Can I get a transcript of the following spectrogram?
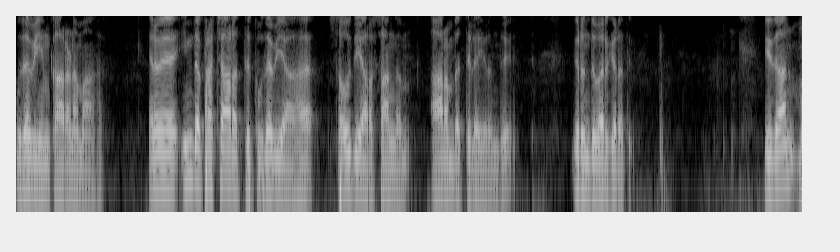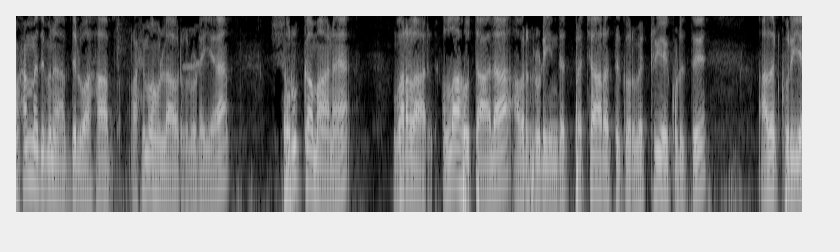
உதவியின் காரணமாக. எனவே இந்த பிரச்சாரத்துக்கு உதவியாக சவுதி அரசாங்கம் ஆரம்பத்தில் இருந்து இருந்து வருகிறது. இதுதான் முகமது பின் அப்துல் வஹாப் ரஹிமஹுல்லா அவர்களுடைய சுருக்கமான வரலாறு. அல்லாஹு தாலா அவர்களுடைய இந்த பிரச்சாரத்துக்கு ஒரு வெற்றியை கொடுத்து அதற்குரிய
